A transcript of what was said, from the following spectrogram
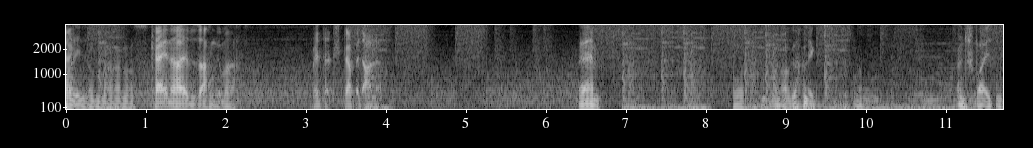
Immer dieser Manus. Keine halben Sachen gemacht. Wenn, dann sterben alle. Bam. Oh, sieht man noch gar nichts. Anschweißen.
